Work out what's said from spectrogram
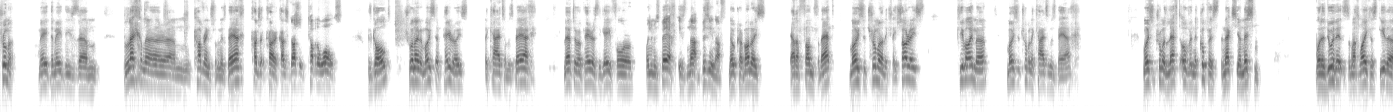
truma made they made these um blechner um, coverings for the mizbeach? Kajak kar kajak dashim cover the walls with gold. Shvolaim moise peiros the carrots of mizbeach. Leftover peiros they gave for when the mizbeach is not busy enough no carbonos they had a fund for that. Moise truma the klei shares kivaima moise truma the carrots of mizbeach moise truma left over in the kuppis the next year nissen what to do with it is the machlaikas either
